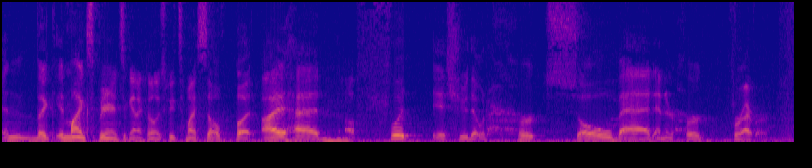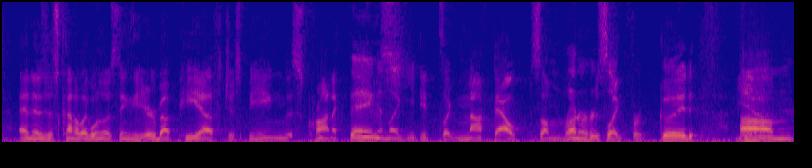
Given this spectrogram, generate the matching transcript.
and, like in my experience, again, I can only speak to myself, but I had mm-hmm. a foot issue that would hurt so bad, and it hurt forever and it's just kind of like one of those things you hear about PF just being this chronic thing, yes. and like it's like knocked out some runners like for good. Yeah. Um,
